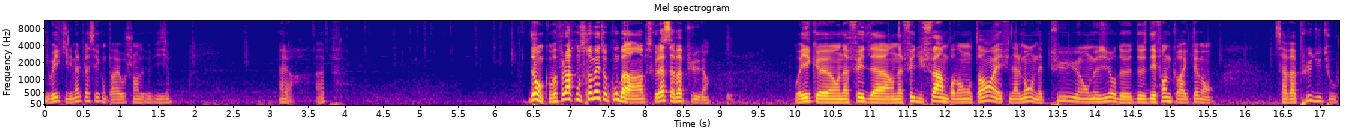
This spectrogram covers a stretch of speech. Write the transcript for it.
Vous voyez qu'il est mal placé comparé au champ de vision. Alors, hop. Donc, on va falloir qu'on se remette au combat, hein, parce que là, ça va plus. Hein. Vous voyez qu'on a, fait a fait du farm pendant longtemps, et finalement, on n'est plus en mesure de, se défendre correctement. Ça va plus du tout.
